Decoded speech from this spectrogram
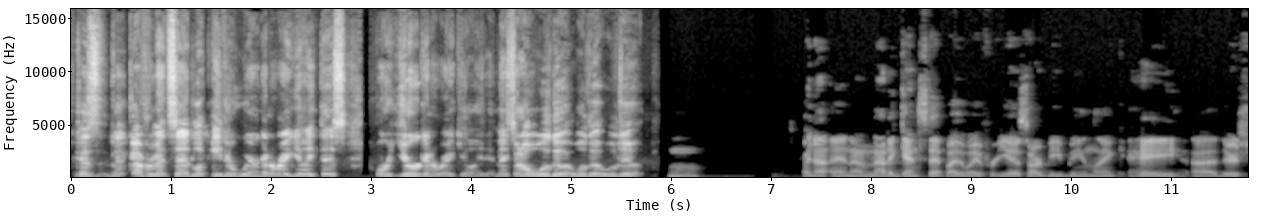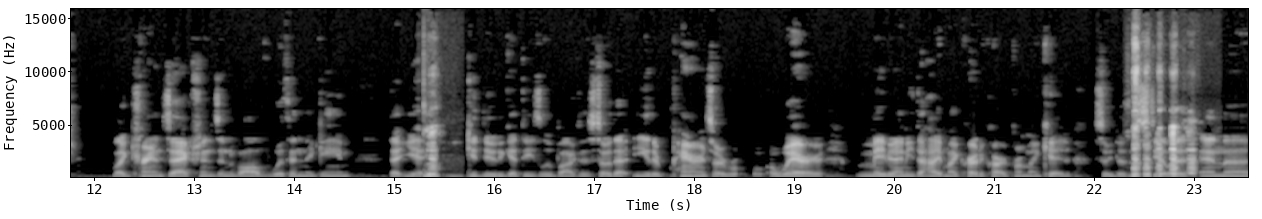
Because the government said, look, either we're going to regulate this or you're going to regulate it. And they said, oh, we'll do it. We'll do it. We'll do it. Mm. And, I, and I'm not against that, by the way, for ESRB being like, hey, uh, there's like transactions involved within the game that you, Yeah. you could do to get these loot boxes so that either parents are aware maybe I need to hide my credit card from my kid so he doesn't steal it and uh,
